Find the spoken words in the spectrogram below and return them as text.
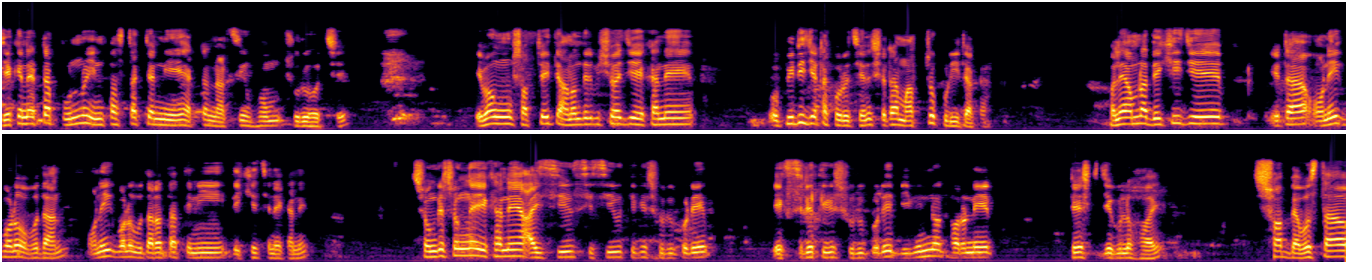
যেখানে একটা পূর্ণ ইনফ্রাস্ট্রাকচার নিয়ে একটা নার্সিং হোম শুরু হচ্ছে। এবং সবচাইতে আনন্দের বিষয় যে এখানে ওপিডি যেটা করেছেন, সেটা মাত্র কুড়ি টাকা। ফলে আমরা দেখি যে এটা অনেক বড় অবদান, অনেক বড় উদারতা তিনি দেখিয়েছেন এখানে। সঙ্গে সঙ্গে এখানে আইসিইউ সিসিইউ থেকে শুরু করে এক্স রে থেকে শুরু করে বিভিন্ন ধরনের টেস্ট যেগুলো হয়, সব ব্যবস্থাও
